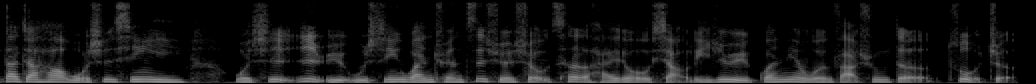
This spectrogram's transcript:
大家好，我是心怡，我是日语五星完全自学手册，还有小黎日语观念文法书的作者。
